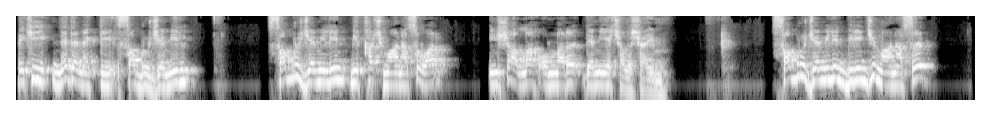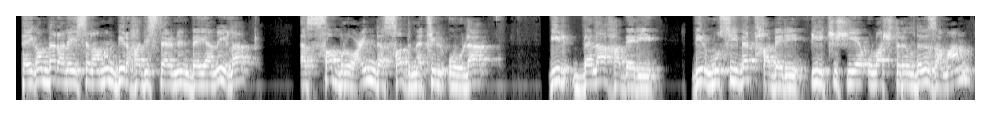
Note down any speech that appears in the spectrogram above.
Peki ne demekti sabru cemil? Sabru cemilin birkaç manası var. İnşallah onları demeye çalışayım. Sabru Cemil'in birinci manası Peygamber aleyhisselamın bir hadislerinin beyanıyla Es-sabru inde sadmetil ula bir bela haberi, bir musibet haberi bir kişiye ulaştırıldığı zaman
